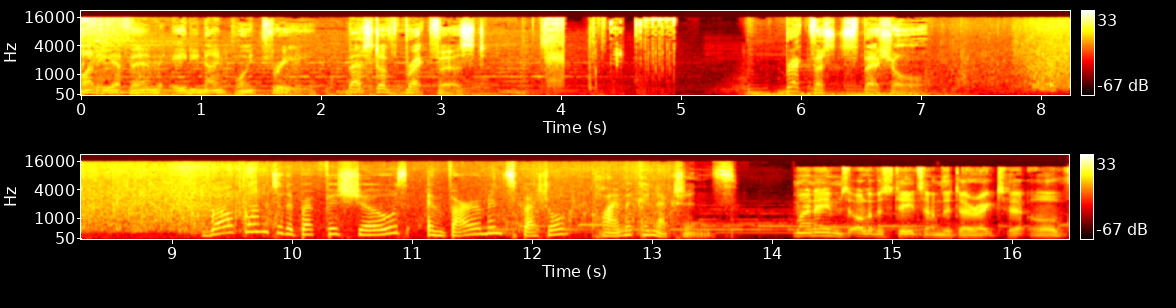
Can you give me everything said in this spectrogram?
Money FM 89.3. Best of breakfast. Breakfast special. Welcome to the Breakfast Show's Environment Special Climate Connections. My name's Oliver Steeds. I'm the director of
